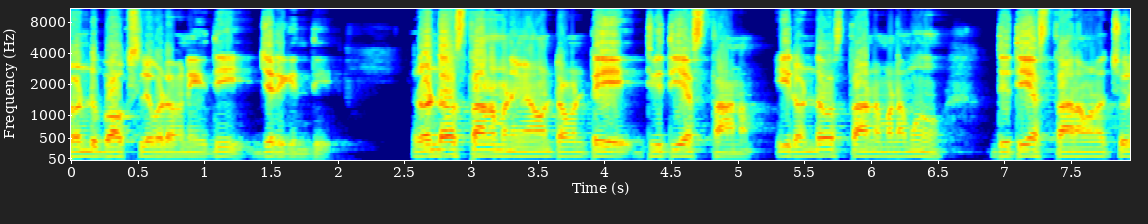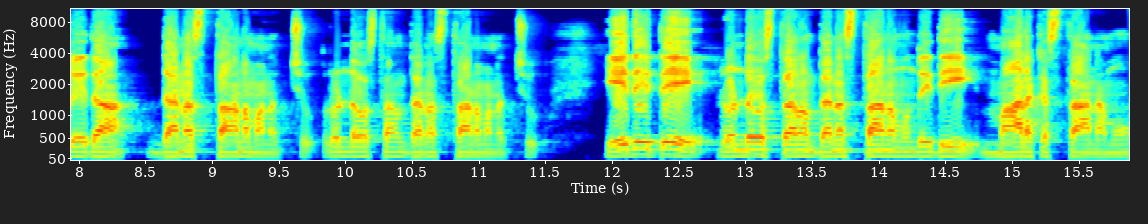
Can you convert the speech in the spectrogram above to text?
రెండు బాక్సులు ఇవ్వడం అనేది జరిగింది. రెండవ స్థానం మనం ఏమంటామంటే ద్వితీయ స్థానం. ఈ రెండవ స్థానం మనము ద్వితీయ స్థానం అనొచ్చు లేదా ధనస్థానం అనొచ్చు. రెండవ స్థానం ధనస్థానం అనొచ్చు. ఏదైతే రెండవ స్థానం ధనస్థానం ఉందో ఇది మారక స్థానము.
